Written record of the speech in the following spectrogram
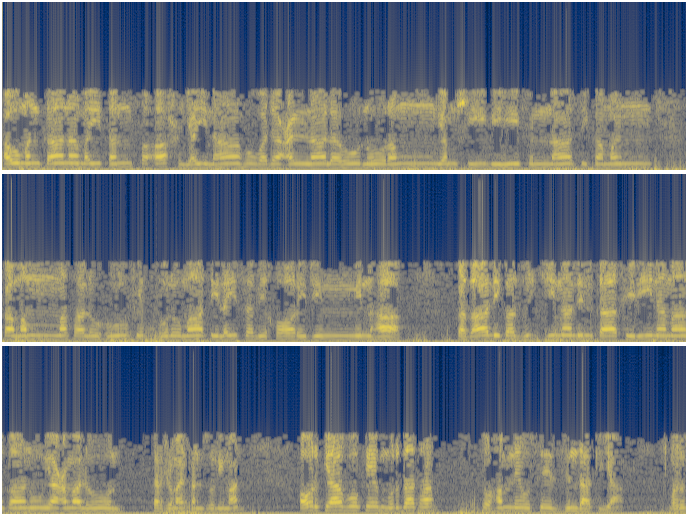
او من كان ميتا فاحييناه وجعلنا له نورا يمشي به في الناس كمن كمن مثله في الظلمات ليس بخارج منها كذلك زجنا للكافرين ما كانوا يعملون۔ ترجمہ کنزول ایمان۔ اور کیا وہ کہ مردہ تھا تو ہم نے اسے زندہ کیا اور اس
